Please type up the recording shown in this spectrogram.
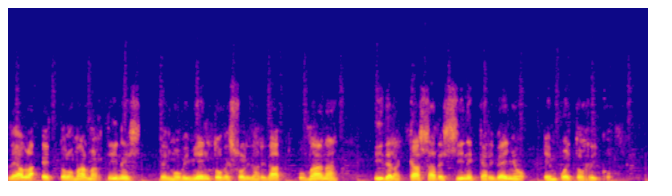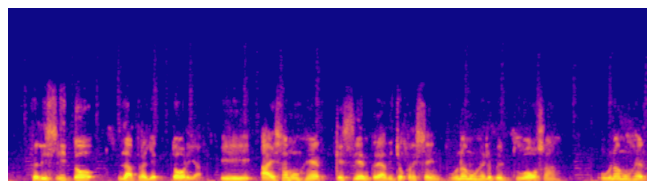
le habla Héctor Omar Martínez del Movimiento de Solidaridad Humana y de la Casa de Cine Caribeño en Puerto Rico. Felicito la trayectoria y a esa mujer que siempre ha dicho presente, una mujer virtuosa, una mujer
